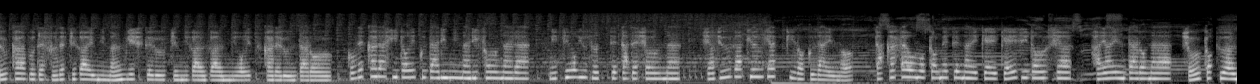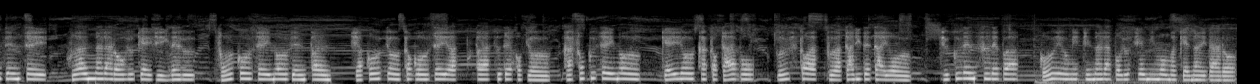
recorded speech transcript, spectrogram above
急カーブですれ違いに難儀してるうちにガンガンに追いつかれるんだろう。これからひどい下りになりそうなら、道を譲ってたでしょうな。車重が900キロくらいの、高さを求めてない軽軽自動車、速いんだろな。衝突安全性、不安ならロールケージ入れる、走行性能全般、車高調と合成アップパーツで補強、加速性能、軽量化とターボ、ブーストアップあたりで対応。熟練すれば、こういう道ならポルシェにも負けないだろ。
